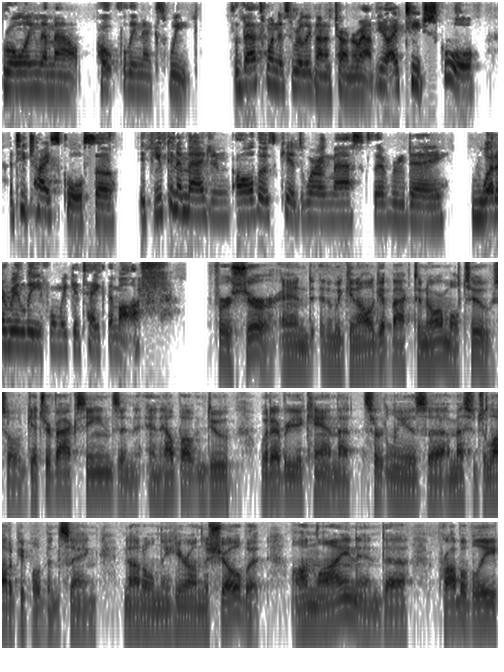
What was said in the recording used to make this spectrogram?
rolling them out, hopefully next week. So that's when it's really going to turn around. You know, I teach school, I teach high school. So if you can imagine all those kids wearing masks every day, what a relief when we can take them off. For sure. And then we can all get back to normal too. So get your vaccines and, and help out and do whatever you can. That certainly is a message a lot of people have been saying, not only here on the show, but online. And uh, probably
